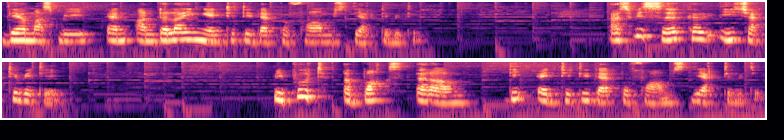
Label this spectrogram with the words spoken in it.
there must be an underlying entity that performs the activity. As we circle each activity, we put a box around the entity that performs the activity.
